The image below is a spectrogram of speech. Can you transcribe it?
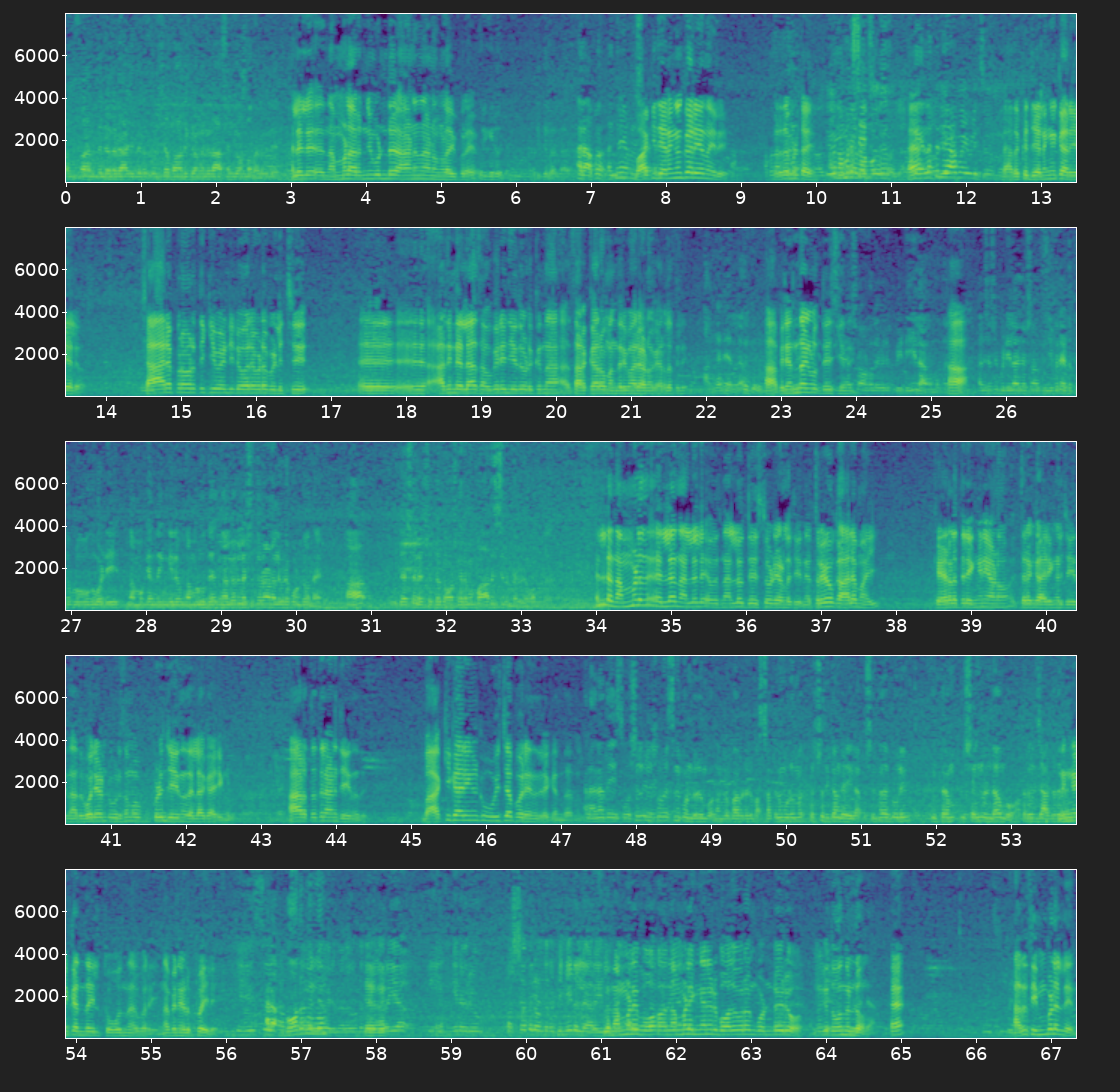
സംസ്ഥാനത്തിന്റെ അല്ല രാജ്യത്തിന്റെ സുരക്ഷ ബാധിക്കും അങ്ങനെ ഒരു ആശങ്ക ഉണ്ടോ നിലവിൽ അല്ലല്ല നമ്മൾ അറിഞ്ഞുകൊണ്ട് ആണെന്നാണ് നിങ്ങളെ അഭിപ്രായം. ഒരിക്കലുമില്ല. ഒരിക്കലല്ല അല്ല അപ്പൊ അങ്ങനെ ബാക്കി ജനങ്ങൾക്ക് അറിയാന്നതിൽ അതൊക്കെ ജനങ്ങൾക്ക് അറിയാലോ. ചാരപ്രവർത്തിക്ക് വേണ്ടിട്ട് ഓരോ വിളിച്ച് അതിന്റെ എല്ലാ സൗകര്യം ചെയ്തു കൊടുക്കുന്ന സർക്കാരോ മന്ത്രിമാരാണോ കേരളത്തിൽ? അങ്ങനെയല്ല. ആ പിന്നെ എന്താ നിങ്ങൾ ഉദ്ദേശിക്കുന്നത്? ആ. അതിനുശേഷം പിടിയിലായ ശേഷം ഇവരെടുത്ത ബ്ലോഗ് വഴി നമുക്ക് എന്തെങ്കിലും നമ്മൾ നല്ലൊരു ലക്ഷ്യത്തോടെയാണല്ലോ ഇവരെ കൊണ്ടുവന്നത് ആ ഉദ്ദേശ ലക്ഷ്യത്തെ ദോഷകരമായി ബാധിച്ചിട്ടുണ്ട് ഇവർ വന്നത്. അല്ല നമ്മൾ എല്ലാം നല്ല നല്ല ഉദ്ദേശത്തോടെയാണല്ലോ ചെയ്യുന്നത്. എത്രയോ കാലമായി കേരളത്തിൽ എങ്ങനെയാണോ ഇത്തരം കാര്യങ്ങൾ ചെയ്യുന്നത്. അതുപോലെയാണ് ടൂറിസം വകുപ്പ് ഇപ്പോഴും ചെയ്യുന്നത് എല്ലാ കാര്യങ്ങളും. ആ അർത്ഥത്തിലാണ് ചെയ്യുന്നത്. ബാക്കി കാര്യങ്ങൾക്ക് ഊഹിച്ചാൽ പോരെ ഇതിലൊക്കെ എന്താണ് അല്ല അതിനകത്ത് ഈ സോഷ്യൽ ഇൻഫ്ലുവൻസിനെ കൊണ്ടുവരുമ്പോൾ നമ്മളിപ്പോൾ അവിടെ ഒരു പശ്ചാത്തലം മുഴുവൻ പരിശോധിക്കാൻ കഴിയില്ല. പക്ഷെ അതിനകത്തുള്ളിൽ ഇത്തരം വിഷയങ്ങൾ ഉണ്ടാകുമ്പോൾ അത്ര ഒരു ജാഗ്രത നിങ്ങൾക്ക് എന്തായാലും തോന്നുന്നത്? പറയും. എന്നാ പിന്നെ എളുപ്പമില്ലേ അല്ല ബോധപൂർവം ഇങ്ങനെ ഒരു പശ്ചാത്തലം ഉണ്ടെന്ന് പിന്നീടല്ലേ അറിയില്ല നമ്മൾ നമ്മൾ നമ്മൾ ഇങ്ങനെ ഒരു ബോധപൂർവം കൊണ്ടുവരുമോ നിങ്ങൾക്ക് തോന്നുന്നുണ്ടോ? ഏഹ് അത് സിമ്പിൾ അല്ലേ?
